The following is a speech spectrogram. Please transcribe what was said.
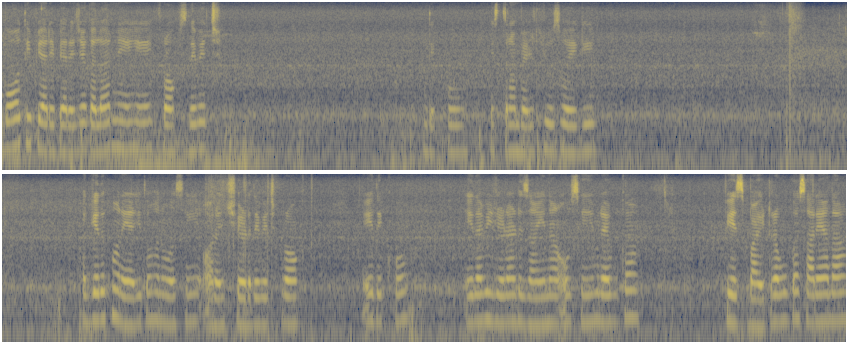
ਬਹੁਤ ਹੀ ਪਿਆਰੇ ਪਿਆਰੇ ਜਿਹੇ ਕਲਰ ਨੇ ਇਹ ਫਰੋਕਸ ਦੇ ਵਿੱਚ। ਦੇਖੋ ਇਸ ਤਰ੍ਹਾਂ ਬੈਲਟ ਯੂਜ਼ ਹੋਏਗੀ। ਅੱਗੇ ਦਿਖਾਉਣੇ ਆ ਜੀ ਤੁਹਾਨੂੰ ਅਸੀਂ ਔਰੇਂਜ ਸ਼ੇਡ ਦੇ ਵਿੱਚ ਫਰੋਕ ਇਹ ਦੇਖੋ, ਇਹਦਾ ਵੀ ਜਿਹੜਾ ਡਿਜ਼ਾਈਨ ਆ ਉਹ ਸੇਮ ਰਹੂਗਾ। ਫੇਸ ਵਾਈਟ ਰਹੂਗਾ ਸਾਰਿਆਂ ਦਾ।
